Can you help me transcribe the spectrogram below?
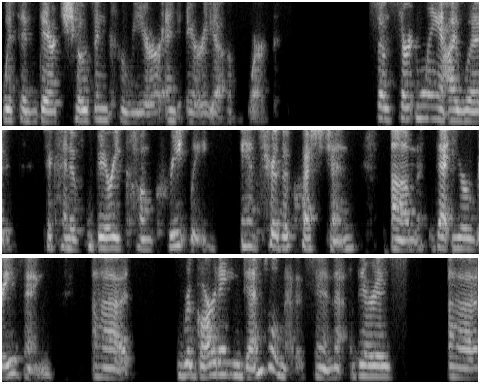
within their chosen career and area of work. So certainly I would, to kind of very concretely answer the question um, that you're raising, uh, regarding dental medicine, there is uh,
